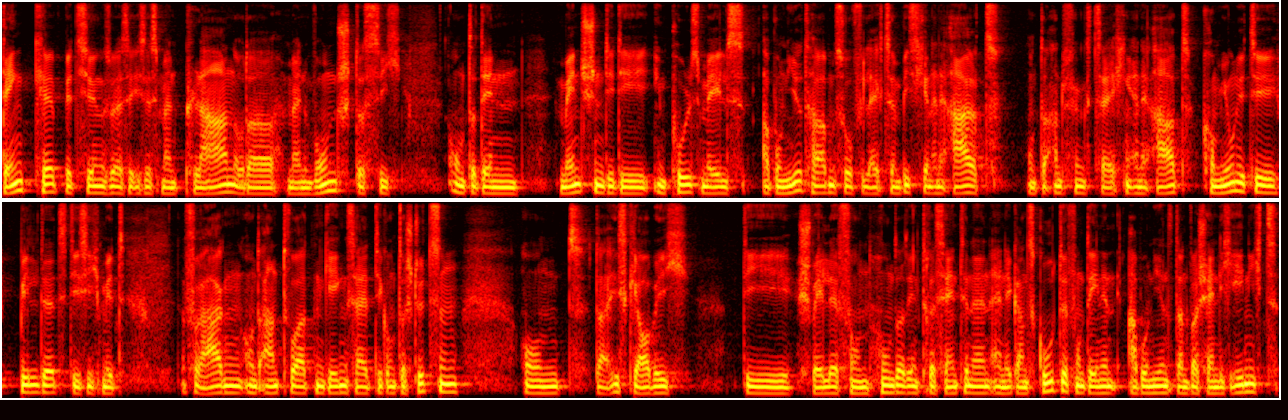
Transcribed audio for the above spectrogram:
denke, beziehungsweise ist es mein Plan oder mein Wunsch, dass sich unter den Menschen, die die Impulsmails abonniert haben, so vielleicht so ein bisschen eine Art, unter Anführungszeichen, eine Art Community bildet, die sich mit Fragen und Antworten gegenseitig unterstützen. Und da ist, glaube ich, die Schwelle von 100 Interessentinnen eine ganz gute, von denen abonnieren es dann wahrscheinlich eh nicht,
